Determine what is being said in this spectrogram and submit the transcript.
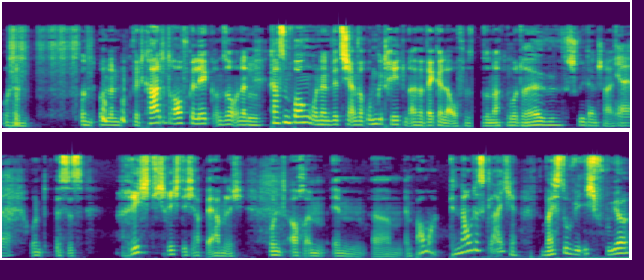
Und dann, und, und dann wird Karte draufgelegt und so und dann mhm. Kassenbon und dann wird sich einfach umgedreht und einfach weggelaufen. So nach dem Motto, äh, spiel dein Scheiß. Ja, ja. Und es ist richtig, richtig erbärmlich. Und auch im, im, ähm, im Baumarkt genau das gleiche. Weißt du, wie ich früher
